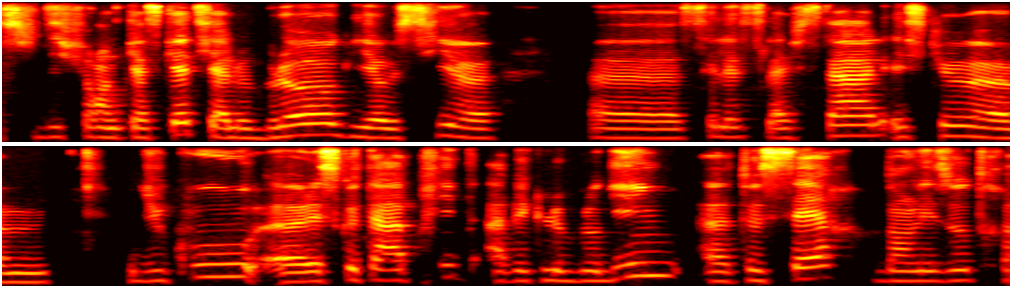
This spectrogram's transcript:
sur différentes casquettes? Il y a le blog, il y a aussi Céleste Lifestyle. Est-ce que, du coup, est-ce que tu as appris avec le blogging te sert dans les autres,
